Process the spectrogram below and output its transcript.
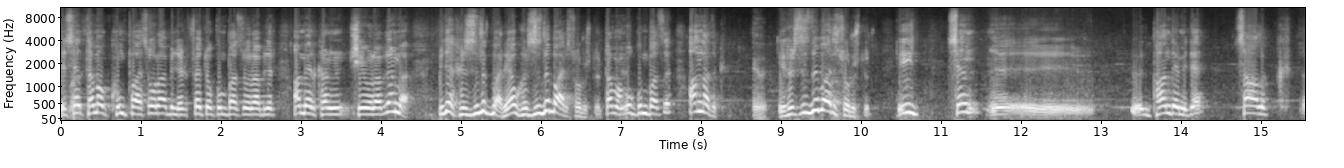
E sen tamam kumpası olabilir, FETÖ kumpası olabilir, Amerika'nın şey olabilir ama bir de hırsızlık var ya. Hırsızlığı bari soruştur. Tamam o kumpası anladık. Evet. E, hırsızlığı bari soruştur. E, sen e, pandemide Sağlık e,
